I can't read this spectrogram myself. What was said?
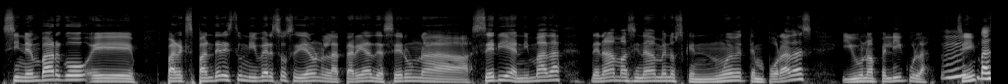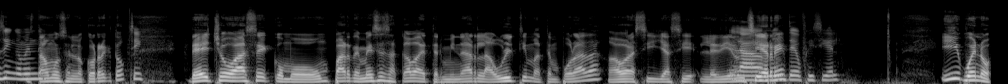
Sin embargo, eh, para expandir este universo se dieron a la tarea de hacer una serie animada de nada más y nada menos que nueve temporadas y una película. mm, ¿Sí? básicamente. ¿Estamos en lo correcto? Sí. De hecho, hace como un par de meses acaba de terminar la última temporada. Ahora sí, ya sí le dieron la cierre. oficial. Y bueno,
